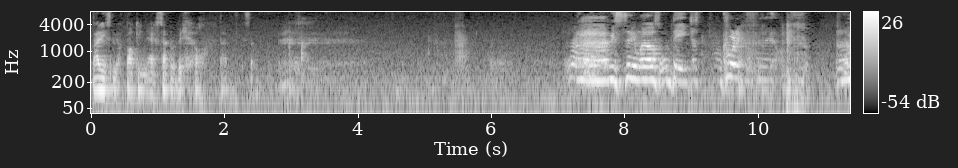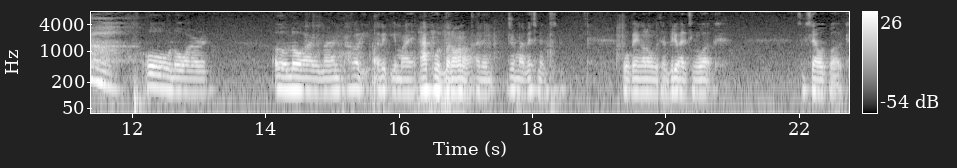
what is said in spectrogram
That needs to be a fucking next separate video. that I've been sitting in my house all day just recording. oh Lord. Oh low iron man. I gotta, I gotta eat my apple and banana and then drink my vitamins. All going along with some video editing work, some sales work.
